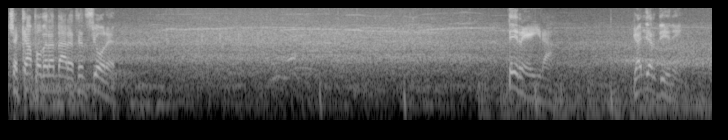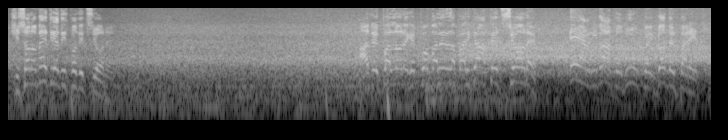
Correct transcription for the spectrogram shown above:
C'è campo per andare, attenzione. Pereira. Gagliardini. Ci sono metri a disposizione. Hanno il pallone che può valere la parità attenzione. È arrivato dunque il gol del pareggio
